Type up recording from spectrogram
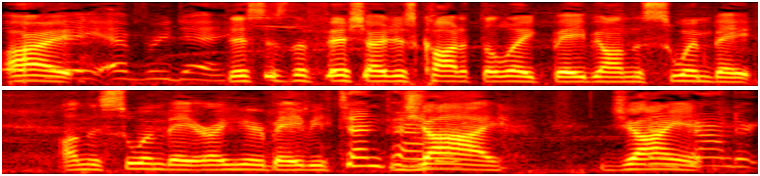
All right. Day, every day. This is the fish I just caught at the lake, baby, on the swim bait. On the swim bait right here, baby. 10 pounder. Jai. Giant. 10 pounder.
